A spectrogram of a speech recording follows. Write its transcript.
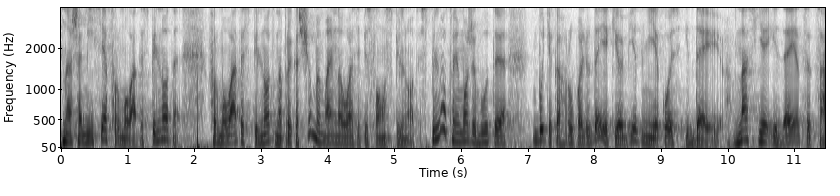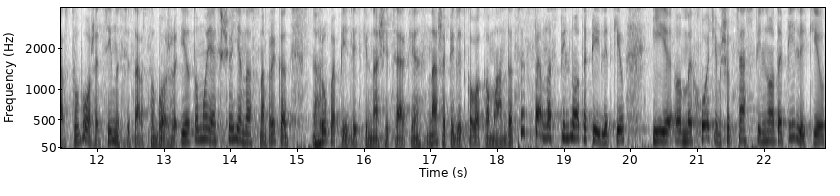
Наша місія формувати спільноти. Формувати спільноти, наприклад, що ми маємо на увазі під словом спільноти? Спільнотою може бути будь-яка група людей, які об'єднані якоюсь ідеєю. В нас є ідея, це царство Боже, цінності царства Божого. І тому, якщо є в нас, наприклад, група підлітків в нашій церкві, наша підліткова команда, це певна спільнота підлітків. І ми хочемо, щоб ця спільнота підлітків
